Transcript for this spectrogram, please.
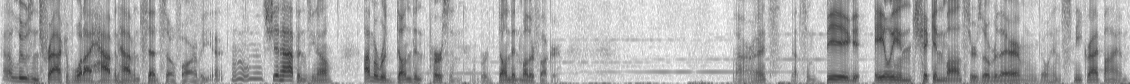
kind of losing track of what I have and haven't said so far, but yeah, shit happens, you know? I'm a redundant person. A redundant motherfucker. Alright. Got some big alien chicken monsters over there. I'm gonna go ahead and sneak right by them.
